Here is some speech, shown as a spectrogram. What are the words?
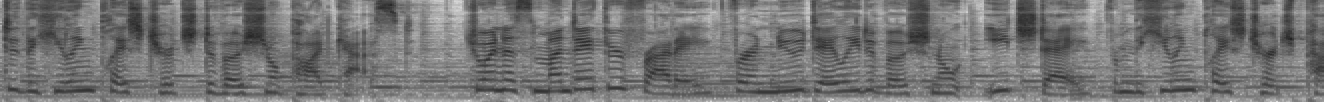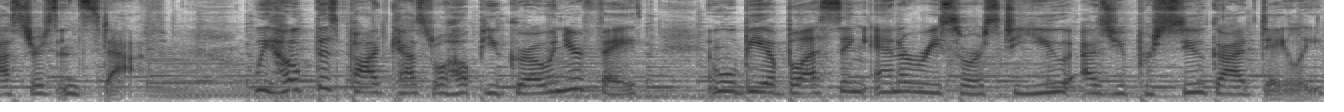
to the Healing Place Church Devotional Podcast. Join us Monday through Friday for a new daily devotional each day from the Healing Place Church pastors and staff. We hope this podcast will help you grow in your faith and will be a blessing and a resource to you as you pursue God daily.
